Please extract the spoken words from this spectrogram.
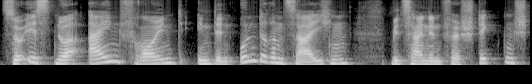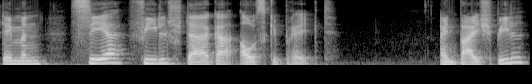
so ist nur ein Freund in den unteren Zeichen mit seinen versteckten Stämmen sehr viel stärker ausgeprägt. Ein Beispiel?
